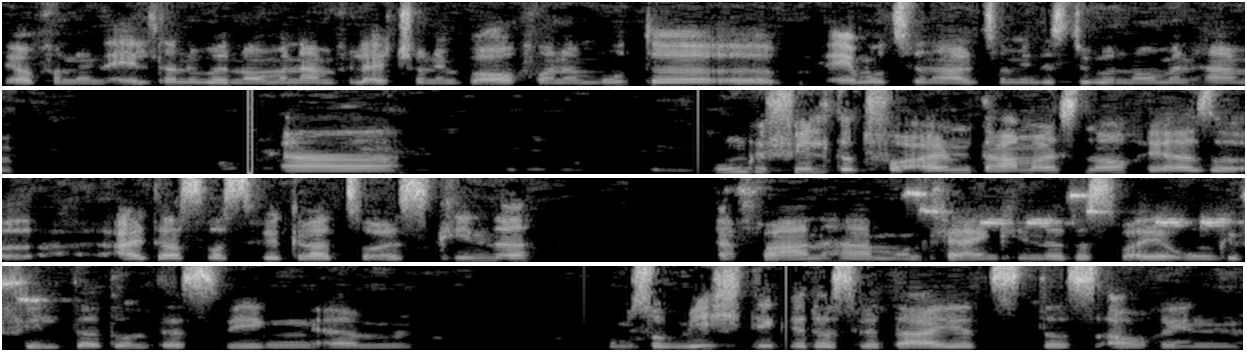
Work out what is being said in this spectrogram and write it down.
ja, von den Eltern übernommen haben, vielleicht schon im Bauch von der Mutter, äh, emotional zumindest übernommen haben. Äh, ungefiltert vor allem damals noch, ja, also all das, was wir gerade so als Kinder erfahren haben und Kleinkinder, das war ja ungefiltert und deswegen ähm, umso wichtiger, dass wir da jetzt das auch in,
